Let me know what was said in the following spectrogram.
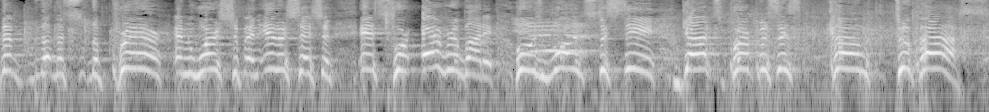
The, the, the, the, prayer and worship and intercession is for everybody who wants to see God's purposes come to pass.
